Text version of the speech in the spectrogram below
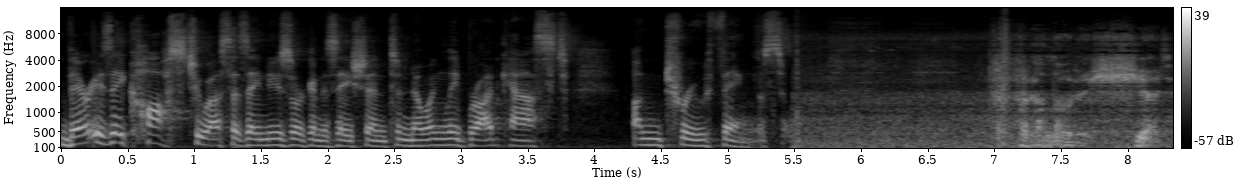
there is a cost to us as a news organization to knowingly broadcast untrue things. What a load of shit.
